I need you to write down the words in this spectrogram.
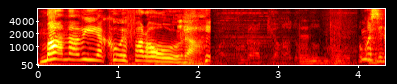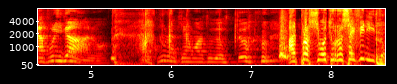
Mamma mia, come farò ora? Ma questo è napolitano. Qualcuno ha chiamato dottore. Al prossimo turno sei finito.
